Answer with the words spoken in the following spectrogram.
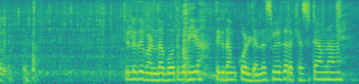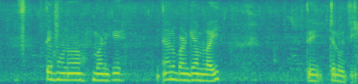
ਚੁੱਲ੍ਹੇ ਤੇ ਬਣਦਾ ਬਹੁਤ ਵਧੀਆ। ਤੇ ਇੱਕਦਮ ਘੁਲ ਜਾਂਦਾ। ਸਵੇਰ ਦਾ ਰੱਖਿਆ ਸੀ ਟਾਈਮ ਨਾਲ ਮੈਂ। ਤੇ ਹੁਣ ਬਣ ਕੇ ਇਹਨੂੰ ਬਣ ਗਿਆ ਮਲਾਈ। ਤੇ ਚਲੋ ਜੀ।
